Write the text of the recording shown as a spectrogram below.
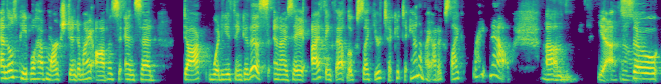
and those people have marched into my office and said, Doc, what do you think of this? And I say, I think that looks like your ticket to antibiotics, like right now. Mm-hmm. Um, yeah, so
